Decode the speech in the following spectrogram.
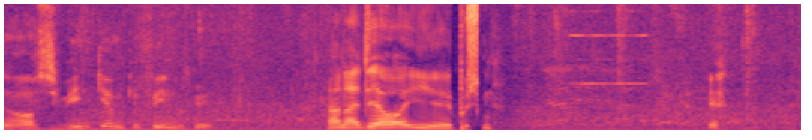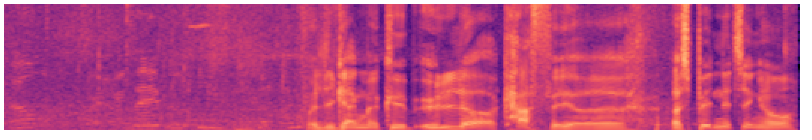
Nå, ind gennem caféen måske? Nej, nej, derovre i øh, busken. Ja. Og lige i gang med at købe øl og kaffe og, og spændende ting herovre.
